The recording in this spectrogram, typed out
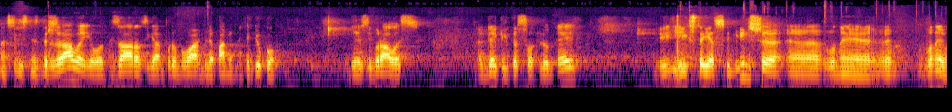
на цілісність держави. І от зараз я перебуваю біля пам'ятника Дюку, де зібралось декілька сот людей. І їх стає все більше. Е, Вони, е, вони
